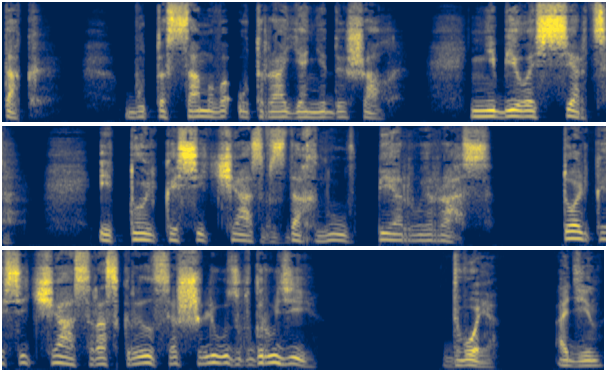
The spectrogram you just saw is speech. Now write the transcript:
Так, будто с самого утра я не дышал, не билось сердце. И только сейчас вздохнул первый раз. Только сейчас раскрылся шлюз в груди. Двое. Один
